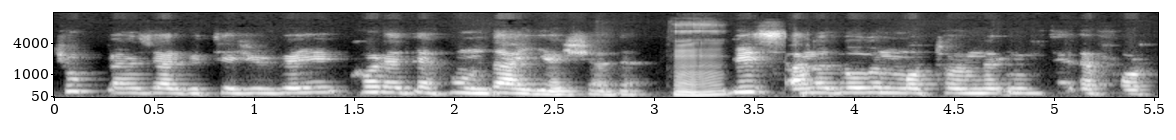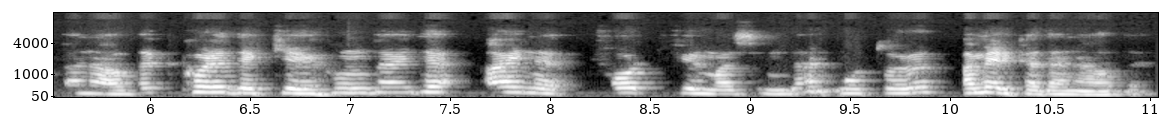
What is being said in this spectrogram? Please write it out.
çok benzer bir tecrübeyi Kore'de Hyundai yaşadı. Hı hı. Biz Anadolu'nun motorunu İngiltere'de Ford'dan aldık. Kore'deki Hyundai de aynı Ford firmasından motoru Amerika'dan aldı.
